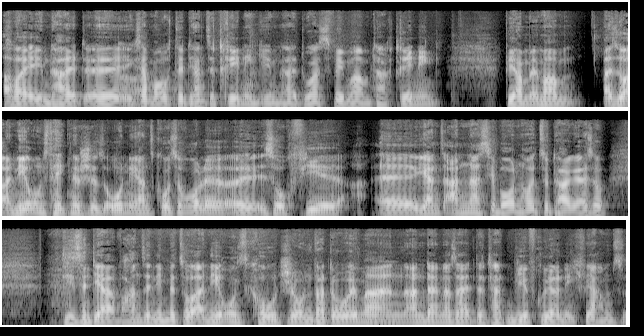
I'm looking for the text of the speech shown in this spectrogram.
aber eben halt, äh, ich sag mal auch das ganze Training eben halt. Du hast zweimal am Tag Training. Wir haben immer, also ernährungstechnisch ist auch eine ganz große Rolle, äh, ist auch viel äh, ganz anders geworden heutzutage. Also die sind ja wahnsinnig mit so Ernährungscoach und was auch immer an, an deiner Seite, das hatten wir früher nicht. Wir haben es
